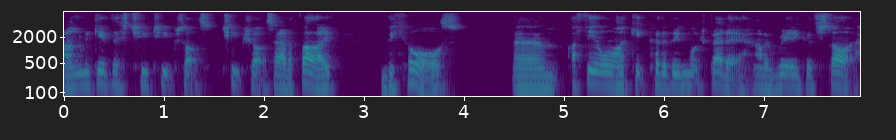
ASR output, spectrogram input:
I'm going to give this two cheap shots, cheap shots out of five because um, I feel like it could have been much better. It had a really good start, it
